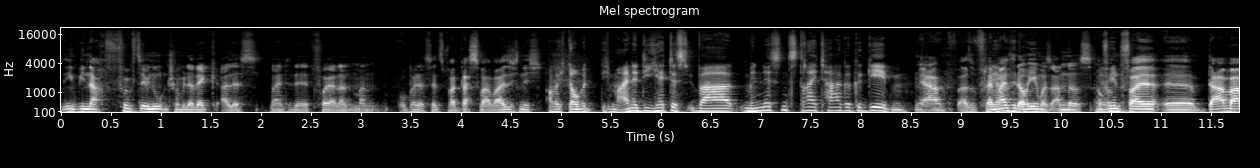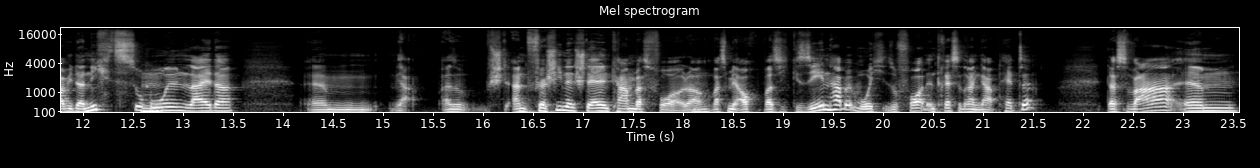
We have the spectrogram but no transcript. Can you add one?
irgendwie nach 15 Minuten schon wieder weg, alles, meinte der Feuerlandmann. Ob er das jetzt war, das war, weiß ich nicht. Aber ich glaube, ich meine, die hätte es über mindestens drei Tage gegeben. Ja, also vielleicht ja. meinte er auch irgendwas anderes. Ja. Auf jeden Fall, äh, da war wieder nichts zu hm. holen, leider. Ähm, ja, also an verschiedenen Stellen kam das vor, oder mhm. was mir auch, was ich gesehen habe, wo ich sofort Interesse dran gehabt hätte, das war, ähm,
